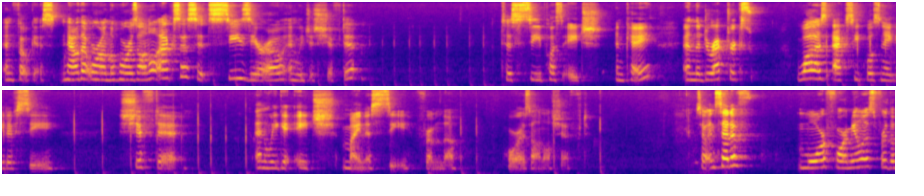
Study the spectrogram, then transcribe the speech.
and focus. Now that we're on the horizontal axis, it's C0, and we just shift it to C plus H and K, and the directrix was X equals negative C, shift it, and we get H minus C from the horizontal shift. So instead of more formulas for the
